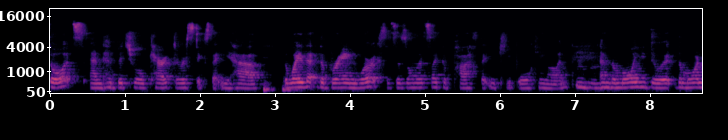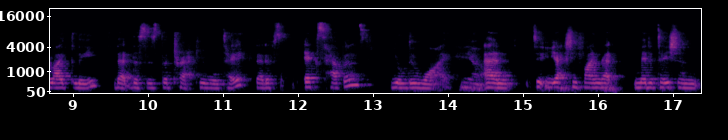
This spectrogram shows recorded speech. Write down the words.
thoughts and habitual characteristics that you have, the way that the brain works is it's almost like a path that you keep walking on. Mhm. And the more you do it, the more likely that this is the track you will take, that if X happens, you'll do Y. yeah. And to, you actually find that meditation,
